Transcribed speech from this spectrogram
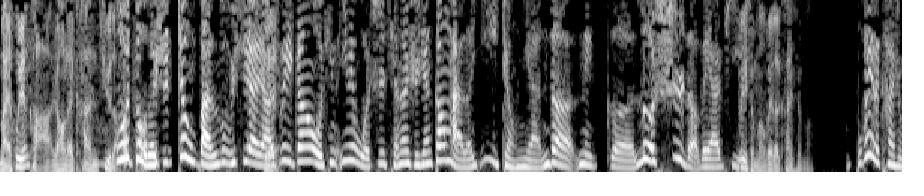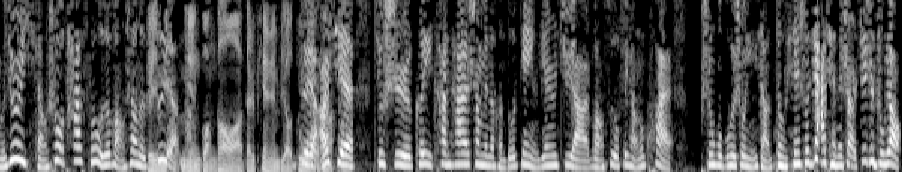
买会员卡，然后来看剧的。我走的是正版路线呀，所以刚刚我听，因为我是前段时间刚买了一整年的那个乐视的 VIP。为什么？为了看什么？不为了看什么，就是享受它所有的网上的资源嘛。免广告啊，但是片源比较多。对，而且就是可以看它上面的很多电影电视剧啊，网速又非常的快。生活不会受影响。等先说价钱的事儿，这是重要。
